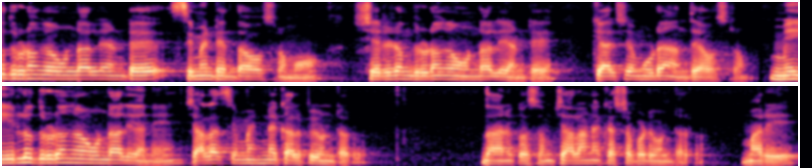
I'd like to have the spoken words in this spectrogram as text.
దృఢంగా ఉండాలి అంటే సిమెంట్ ఎంత అవసరమో శరీరం దృఢంగా ఉండాలి అంటే కాల్షియం కూడా అంతే అవసరం. మీ ఇల్లు దృఢంగా ఉండాలి అని చాలా సిమెంట్నే కలిపి ఉంటారు. దానికోసం చాలానే కష్టపడి ఉంటారు. మరి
